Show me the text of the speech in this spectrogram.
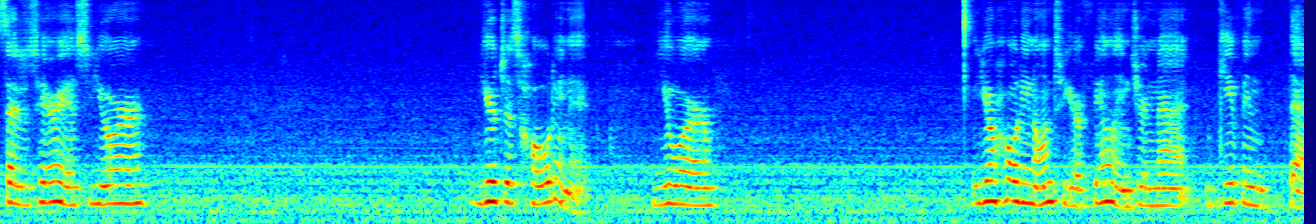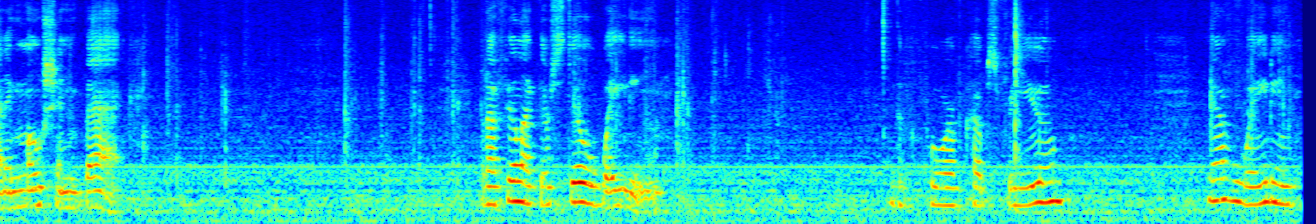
Sagittarius, you're you're just holding it. You're you're holding on to your feelings. You're not giving that emotion back. But I feel like they're still waiting. The Four of Cups for you. Yeah, waiting.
